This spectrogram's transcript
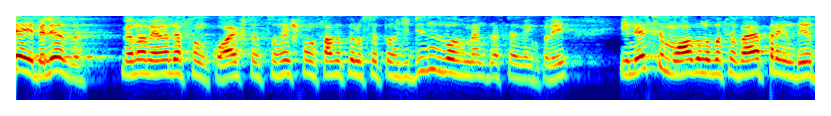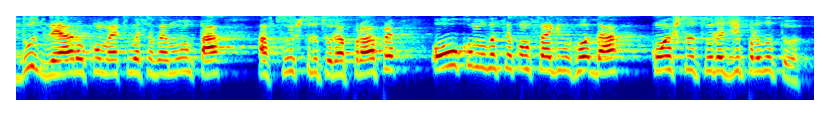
E aí, beleza? Meu nome é Anderson Costa, sou responsável pelo setor de desenvolvimento da Seven Play e nesse módulo você vai aprender do zero como é que você vai montar a sua estrutura própria ou como você consegue rodar com a estrutura de produtor.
